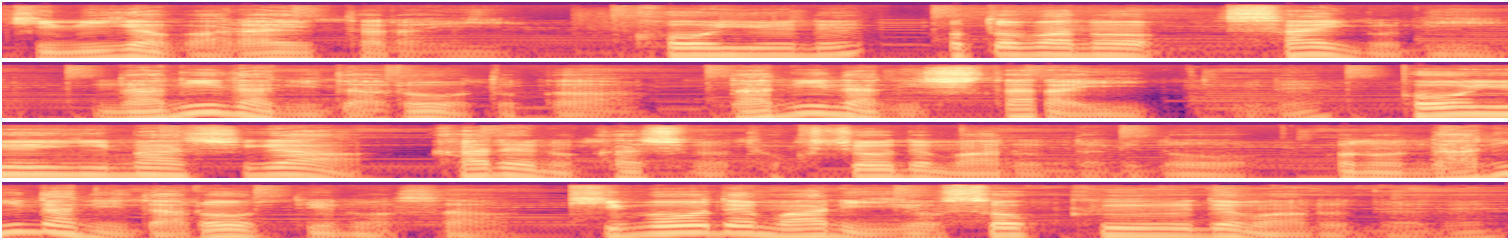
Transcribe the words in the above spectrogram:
君が笑えたらいい。こういうね、言葉の最後に、何々だろうとか、何々したらいいっていうね、こういう言い回しが彼の歌詞の特徴でもあるんだけど、この何々だろうっていうのはさ、希望でもあり予測でもあるんだよね。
